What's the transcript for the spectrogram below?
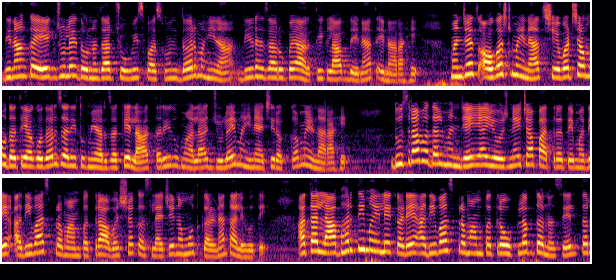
दिनांक एक जुलै दोन हजार चोवीसपासून दर महिना दीड हजार रुपये आर्थिक लाभ देण्यात येणार आहे. म्हणजेच ऑगस्ट महिन्यात शेवटच्या मुदती अगोदर जरी तुम्ही अर्ज केला तरी तुम्हाला जुलै महिन्याची रक्कम मिळणार आहे. दुसरा बदल म्हणजे या योजनेच्या पात्रतेमध्ये अधिवास प्रमाणपत्र आवश्यक असल्याचे नमूद करण्यात आले होते. आता लाभार्थी महिलेकडे अधिवास प्रमाणपत्र उपलब्ध नसेल तर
